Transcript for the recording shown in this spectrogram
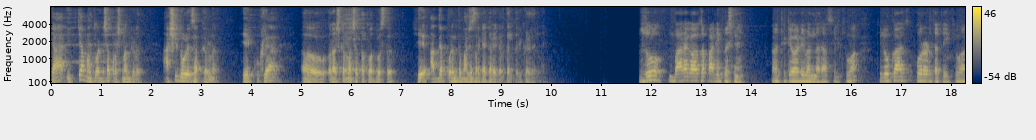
ह्या इतक्या महत्त्वाच्या प्रश्नांकडं अशी डोळेझाक करणं हे कुठल्या अं, राजकारणाच्या तत्वात बसतं हे अद्यापपर्यंत माझ्यासारख्या कार्यकर्त्याला तरी कळलेलं नाही. जो बारा गावाचा पाणी प्रश्न आहे थिटेवाडी बंधारा असेल किंवा ती लोक आज ओरडतात आहे किंवा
